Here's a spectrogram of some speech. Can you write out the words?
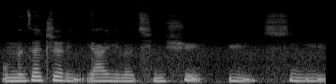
我们在这里压抑了情绪与性欲。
